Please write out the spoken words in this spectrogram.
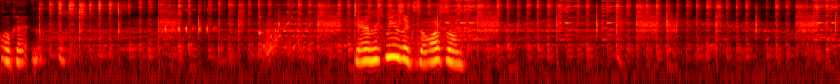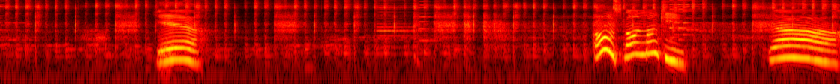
Okay. Damn, this music's awesome. Yeah. Oh, smelling monkey. Yeah.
